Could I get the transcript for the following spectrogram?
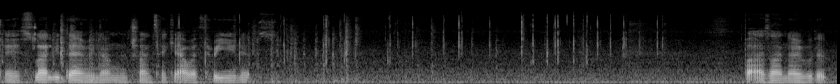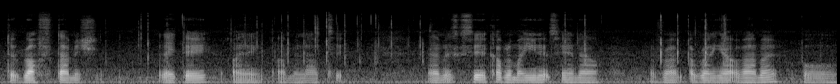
Okay, slightly daring now, I'm going to try and take it out with three units. But as I know the, the rough damage they do, I think I'm allowed to. Um, as you can see, a couple of my units here now are running out of ammo or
